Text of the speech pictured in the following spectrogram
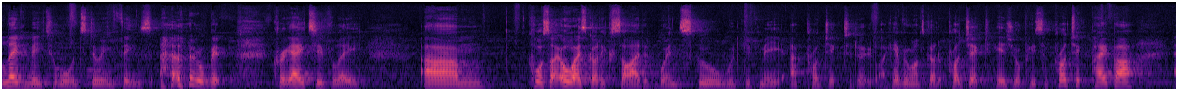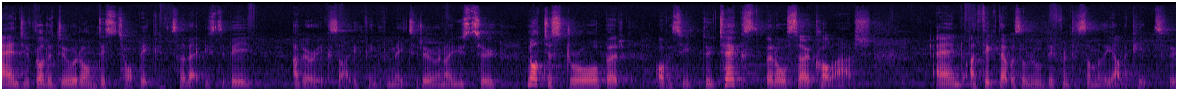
led me towards doing things a little bit creatively. Um, of course, I always got excited when school would give me a project to do. Like everyone's got a project, here's your piece of project paper, and you've got to do it on this topic. So that used to be a very exciting thing for me to do. And I used to not just draw, but obviously do text, but also collage. And I think that was a little different to some of the other kids who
